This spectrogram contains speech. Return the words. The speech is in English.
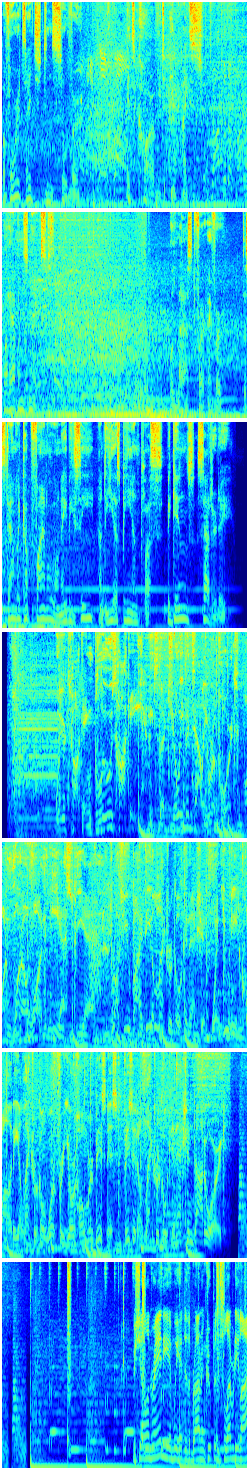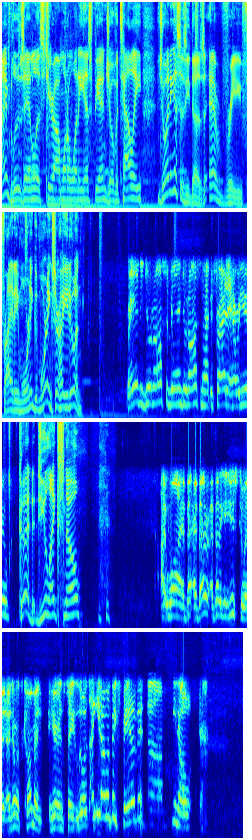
Before it's etched in silver, it's carved in ice. What happens next will last forever. The Stanley Cup Final on ABC and ESPN Plus begins Saturday. We're talking Blues hockey. It's the Joey Vitale Report on 101 ESPN. Brought to you by The Electrical Connection. When you need quality electrical work for your home or business, visit electricalconnection.org. Michelle and Randy, and we head to the Brown and Crouppen Celebrity Line. Blues analyst here on 101 ESPN, Joe Vitale, joining us as he does every Friday morning. Good morning, sir. How you doing? Randy, doing awesome, man. Doing awesome. Happy Friday. How are you? Good. Do you like snow? I well, I, be, I better I better get used to it. I know it's coming here in St. Louis. I, you know, I'm a big fan of it. Um, you know,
